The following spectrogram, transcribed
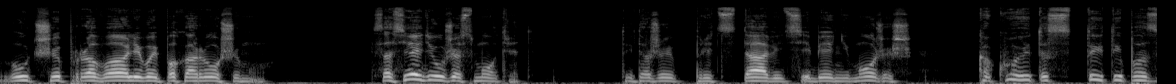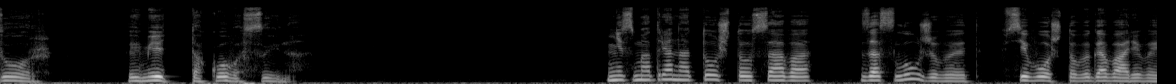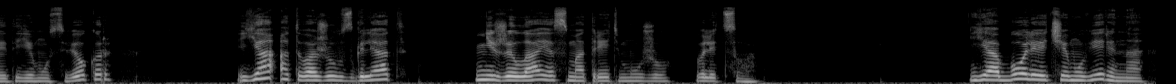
Лучше проваливай по-хорошему. Соседи уже смотрят. Ты даже представить себе не можешь, какой это стыд и позор иметь такого сына. Несмотря на то, что Сава заслуживает всего, что выговаривает ему свекор, я отвожу взгляд, не желая смотреть мужу в лицо. Я более чем уверена,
